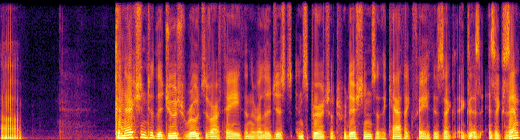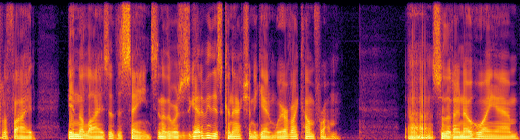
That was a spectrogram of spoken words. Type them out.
Uh, Connection to the Jewish roots of our faith and the religious and spiritual traditions of the Catholic faith is, ex- is exemplified in the lives of the saints. In other words, there's got to be this connection again, where have I come from, uh, so that I know who I am,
